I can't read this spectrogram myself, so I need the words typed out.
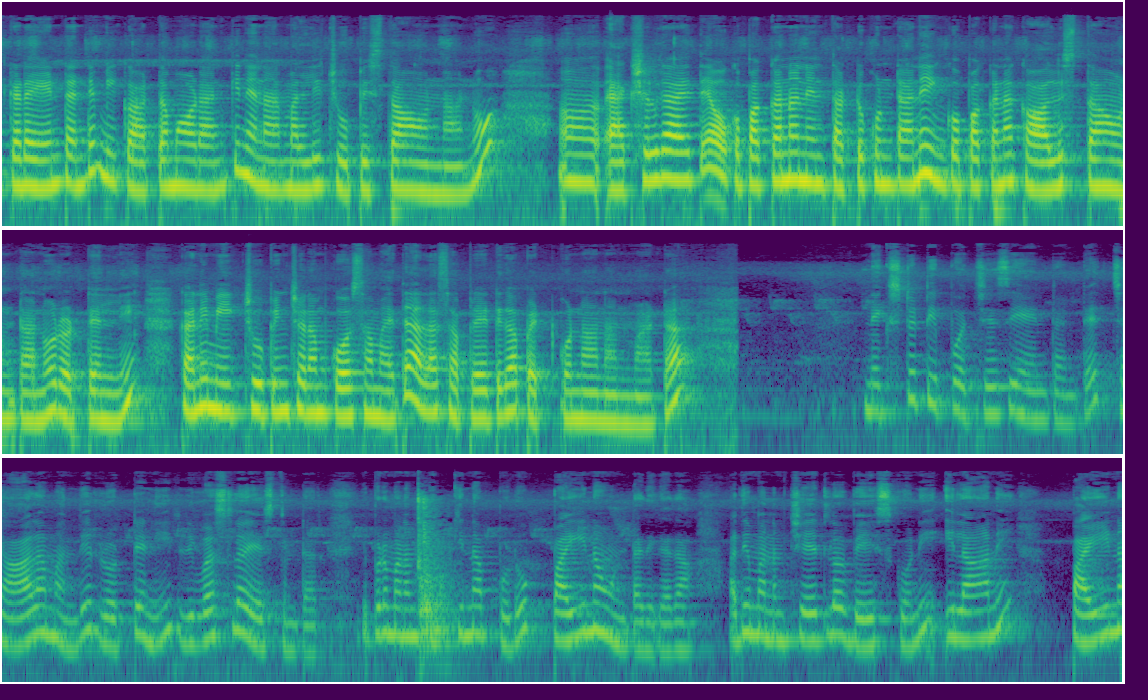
ఇక్కడ ఏంటంటే మీకు అర్థం అవడానికి నేను మళ్ళీ చూపిస్తూ ఉన్నాను. యాక్చువల్గా అయితే ఒక పక్కన నేను తట్టుకుంటానే ఇంకో పక్కన కాలుస్తూ ఉంటాను రొట్టెల్ని. కానీ మీకు చూపించడం కోసం అయితే అలా సపరేట్గా పెట్టుకున్నాను అనమాట నెక్స్ట్ టిప్ వచ్చేసి ఏంటంటే చాలామంది రొట్టెని రివర్స్లో వేస్తుంటారు. ఇప్పుడు మనం తిక్కినప్పుడు పైన ఉంటుంది కదా అది మనం చేతిలో వేసుకొని ఇలానే పైన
